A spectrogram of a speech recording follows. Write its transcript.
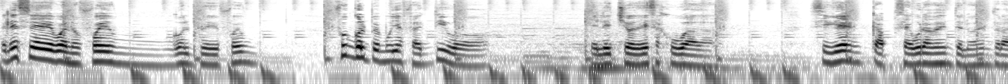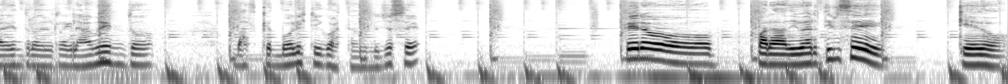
En ese, bueno, fue un golpe, fue un, fue un golpe muy efectivo el hecho de esa jugada. Si bien seguramente lo entra dentro del reglamento basquetbolístico hasta donde yo sé. Pero para divertirse quedó.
